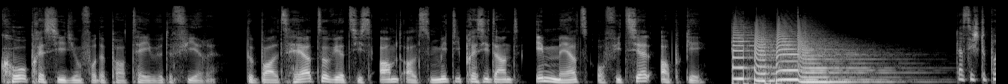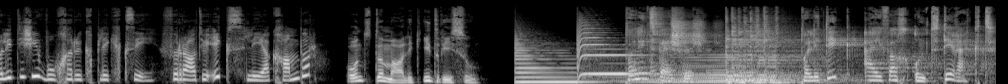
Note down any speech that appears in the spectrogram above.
Co-Präsidium der Partei würden führen. Der Balz Herter wird sein Amt als Mitte-Präsident im März offiziell abgeben. Das ist der politische Wochenrückblick für Radio X Lea Kamber und der Malik Idrisu. Polit Politik einfach und direkt.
